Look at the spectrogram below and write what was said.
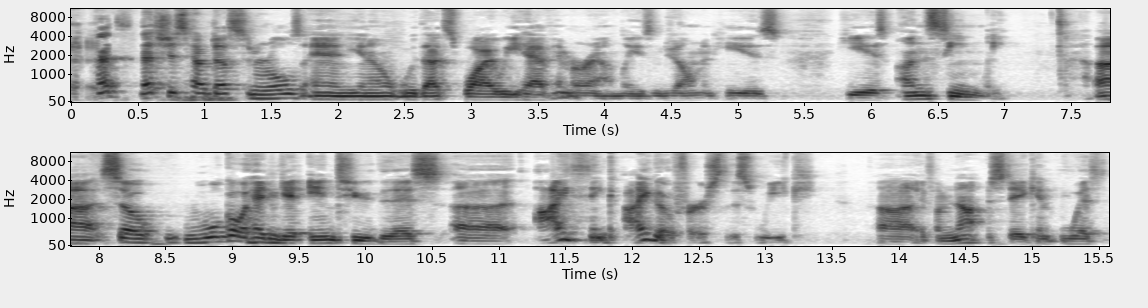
that's that's just how Dustin rolls, and you know that's why we have him around, ladies and gentlemen. He is he is unseemly. Uh, so we'll go ahead and get into this. Uh, I think I go first this week, uh, if I'm not mistaken, with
